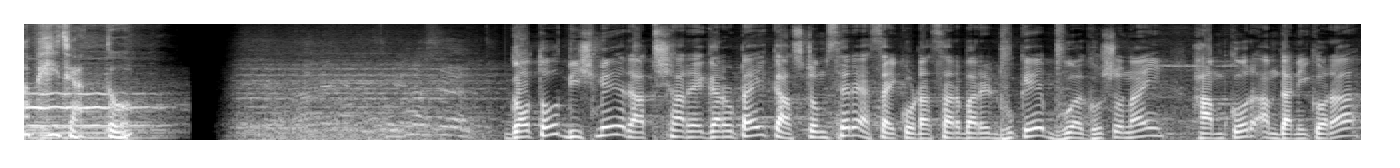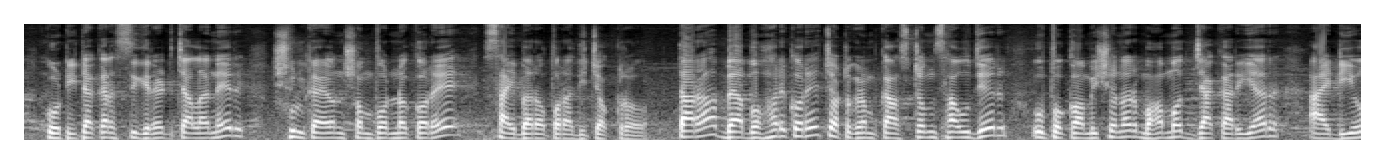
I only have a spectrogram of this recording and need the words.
আভিজাত্য। গত বিশ মে রাত সাড়ে এগারোটায় কাস্টমসের এসআই কোটা সার্ভারে ঢুকে ভুয়া ঘোষণায় হামকোর আমদানি করা কোটি টাকার সিগারেট চালানের শুল্কায়ন সম্পন্ন করে সাইবার অপরাধী চক্র। তারা ব্যবহার করে চট্টগ্রাম কাস্টমস হাউজের উপকমিশনার মোহাম্মদ জাকারিয়ার আইডিও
